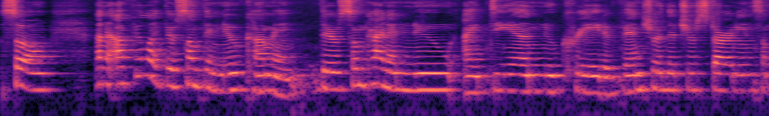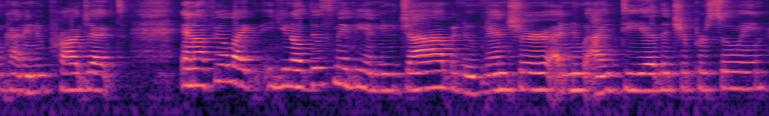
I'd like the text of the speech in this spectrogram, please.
So, and I feel like there's something new coming. There's some kind of new idea, new creative venture that you're starting, some kind of new project. And I feel like, you know, this may be a new job, a new venture, a new idea that you're pursuing.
